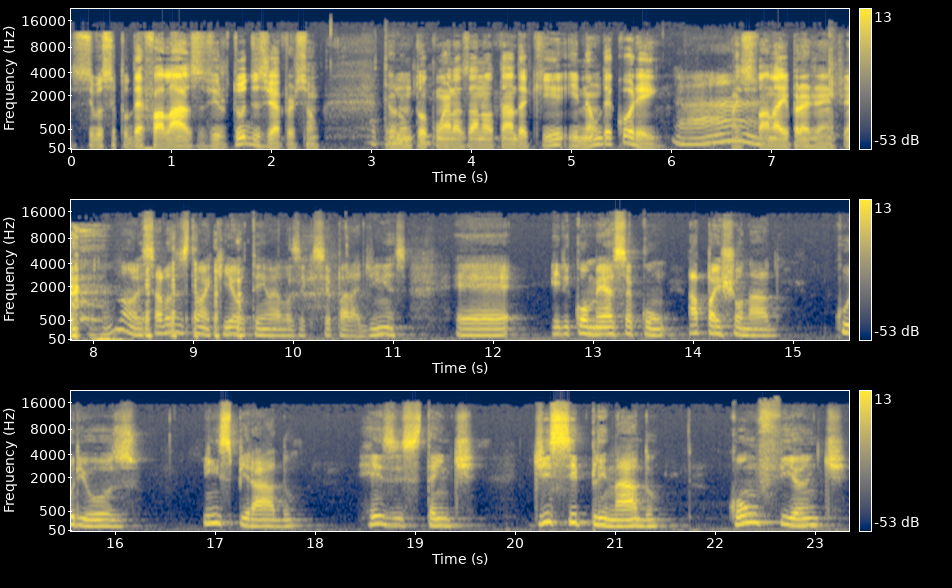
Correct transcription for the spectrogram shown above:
se você puder falar as virtudes, Jefferson, eu, eu não estou com elas anotadas aqui e não decorei. Ah. Mas fala aí pra gente. Não, se elas estão aqui, eu tenho elas aqui separadinhas. É, ele começa com apaixonado, curioso, inspirado, resistente, disciplinado, confiante,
